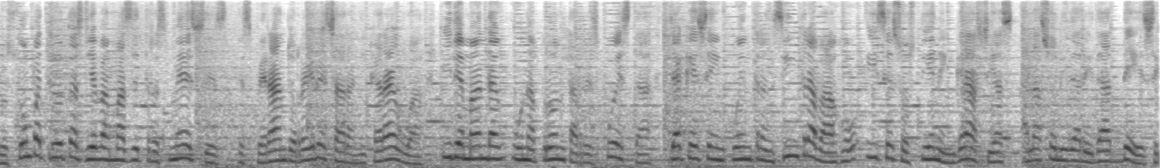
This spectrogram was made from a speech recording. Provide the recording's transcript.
Los compatriotas llevan más de tres meses esperando regresar a Nicaragua y demandan una pronta respuesta ya que se encuentran sin trabajo y se sostienen gracias a la solidaridad de ese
